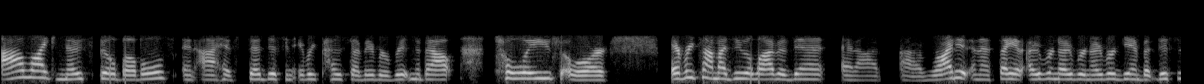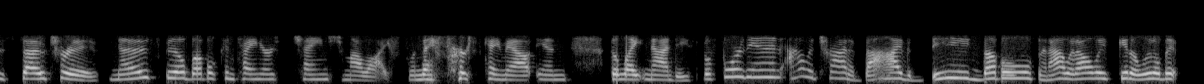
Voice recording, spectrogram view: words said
I like no spill bubbles and I have said this in every post I've ever written about toys or every time I do a live event and I, I write it and I say it over and over and over again, but this is so true. No spill bubble containers changed my life when they first came out in the late 90s. Before then, I would try to buy the big bubbles and I would always get a little bit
